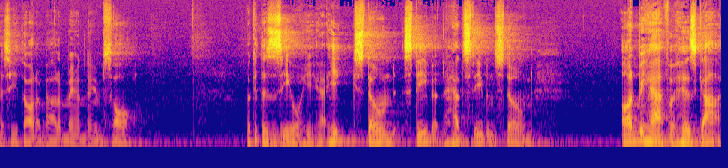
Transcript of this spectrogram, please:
as he thought about a man named Saul. Look at the zeal he had. He stoned Stephen, had Stephen stoned on behalf of his God.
